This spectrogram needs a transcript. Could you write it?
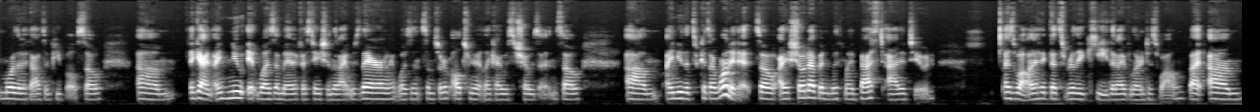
more than a thousand people. So um, again, I knew it was a manifestation that I was there and I wasn't some sort of alternate, like I was chosen. So um, I knew that's because I wanted it. So I showed up and with my best attitude as well. And I think that's really key that I've learned as well. But um,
